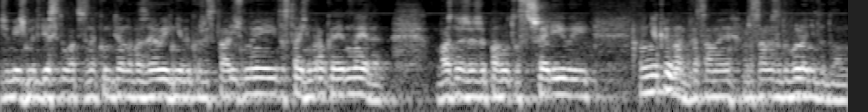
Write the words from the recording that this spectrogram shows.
gdzie mieliśmy dwie sytuacje znakomite na 2-0, ich nie wykorzystaliśmy i dostaliśmy bramkę 1 na 1. Ważne, że, że Paweł to strzelił i no nie krywam, wracamy, wracamy zadowoleni do domu.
